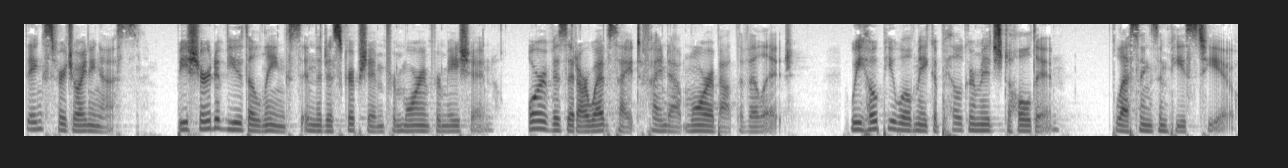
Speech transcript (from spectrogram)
Thanks for joining us. Be sure to view the links in the description for more information or visit our website to find out more about the village. We hope you will make a pilgrimage to Holden. Blessings and peace to you.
